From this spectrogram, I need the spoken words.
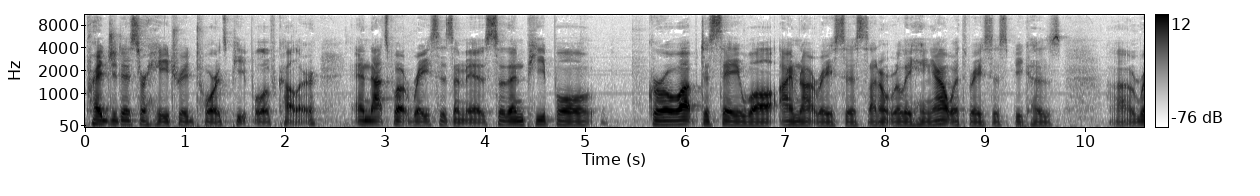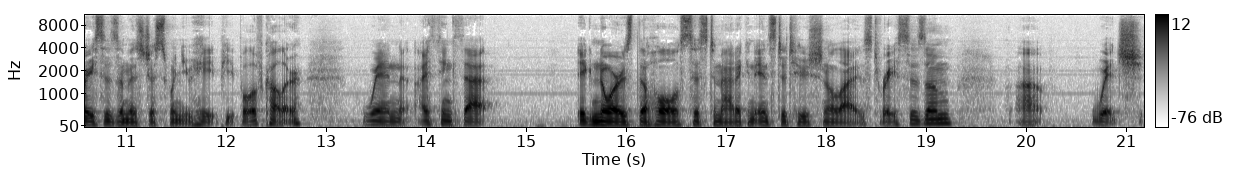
prejudice or hatred towards people of color. And that's what racism is. So then people grow up to say, well, I'm not racist. I don't really hang out with racists because uh, racism is just when you hate people of color. When I think that ignores the whole systematic and institutionalized racism, uh, which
